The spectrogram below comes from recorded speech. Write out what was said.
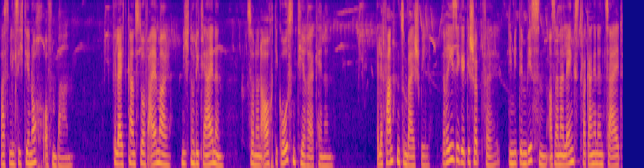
Was will sich dir noch offenbaren? Vielleicht kannst du auf einmal nicht nur die kleinen, sondern auch die großen Tiere erkennen. Elefanten zum Beispiel, riesige Geschöpfe, die mit dem Wissen aus einer längst vergangenen Zeit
